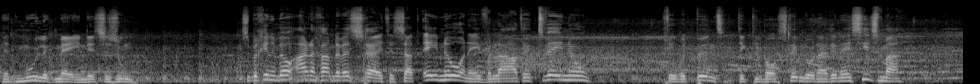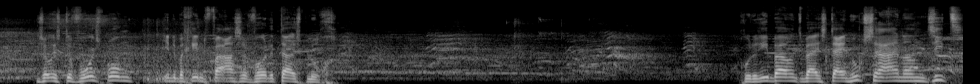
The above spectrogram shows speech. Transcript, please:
het moeilijk mee in dit seizoen. Ze beginnen wel aardig aan de wedstrijd. Het staat 1-0 en even later 2-0. Gilbert Punt tikt die bal slim door naar René Sietsma. Zo is de voorsprong in de beginfase voor de thuisploeg. Goede rebound bij Stijn Hoekstra en dan ziet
